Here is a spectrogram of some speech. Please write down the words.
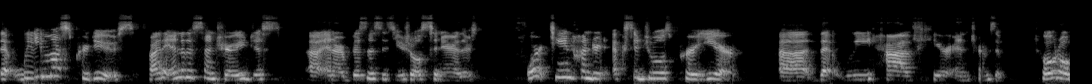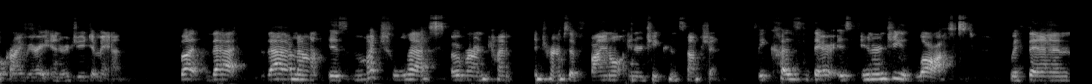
that we must produce by the end of the century, just uh, in our business as usual scenario, there's 1,400 exajoules per year uh, that we have here in terms of total primary energy demand. But that that amount is much less over in, time, in terms of final energy consumption because there is energy lost within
